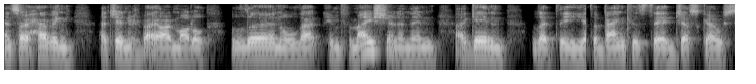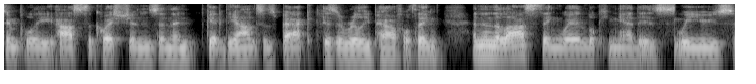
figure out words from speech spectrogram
And so having a generative AI model learn all that information and then again let the the bankers there just go simply ask the questions and then get the answers back is a really powerful thing. And then the last thing we're looking at is we use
